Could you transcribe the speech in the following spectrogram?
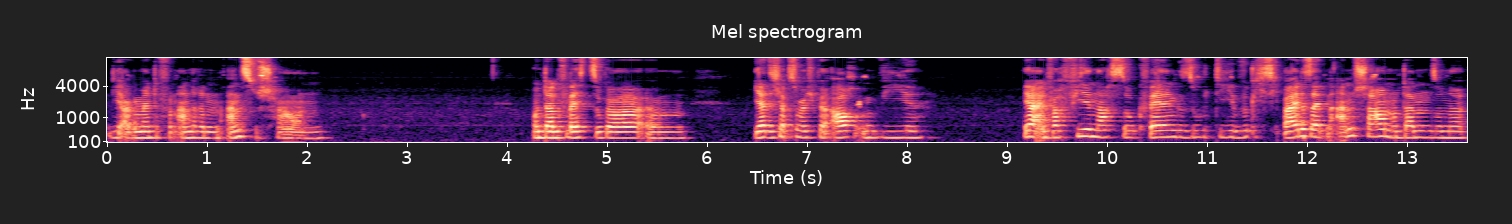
die Argumente von anderen anzuschauen. Und dann vielleicht sogar ähm, ja, also ich habe zum Beispiel auch irgendwie, ja, einfach viel nach so Quellen gesucht, die wirklich sich beide Seiten anschauen und dann so eine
